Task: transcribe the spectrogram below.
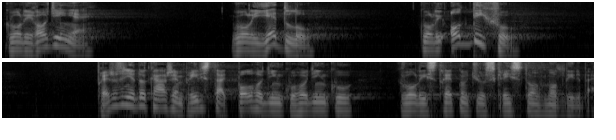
kvôli rodine, kvôli jedlu, kvôli oddychu, prečo si nedokážem privstať pol hodinku, hodinku kvôli stretnutiu s Kristom v modlitbe?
